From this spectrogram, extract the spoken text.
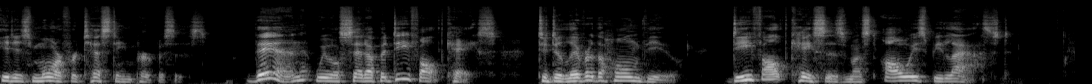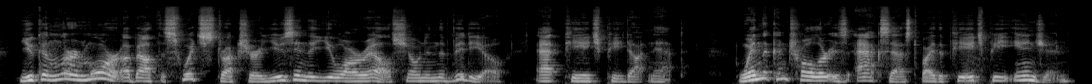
It is more for testing purposes. Then we will set up a default case to deliver the home view. Default cases must always be last. You can learn more about the switch structure using the URL shown in the video at php.net. When the controller is accessed by the PHP engine,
